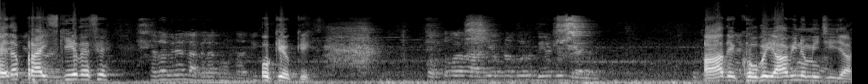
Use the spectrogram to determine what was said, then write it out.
ਇਹਦਾ ਪ੍ਰਾਈਸ ਕੀ ਹੈ ਵੈਸੇ? ਇਹਦਾ ਵੀਰੇ ਅਲੱਗ-ਅਲੱਗ ਹੁੰਦਾ ਜੀ। Okay okay. ਉਸ ਤੋਂ ਬਾਅਦ ਆ ਗਈ ਆਪਣਾ ਕੋਲ ਬੀਅਰਡ ਡਰੈਗਨ ਆ ਦੇਖੋ ਬਈ ਆ ਵੀ ਨਵੀਂ ਚੀਜ਼ ਆ।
